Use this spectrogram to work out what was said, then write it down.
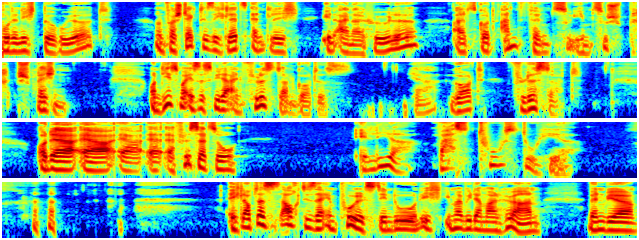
wurde nicht berührt und versteckte sich letztendlich in einer Höhle, als Gott anfängt zu ihm zu sp sprechen. Und diesmal ist es wieder ein Flüstern Gottes. Ja, Gott flüstert. Und er, er, er, er flüstert so, Elia, was tust du hier? ich glaube, das ist auch dieser Impuls, den du und ich immer wieder mal hören, wenn wir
